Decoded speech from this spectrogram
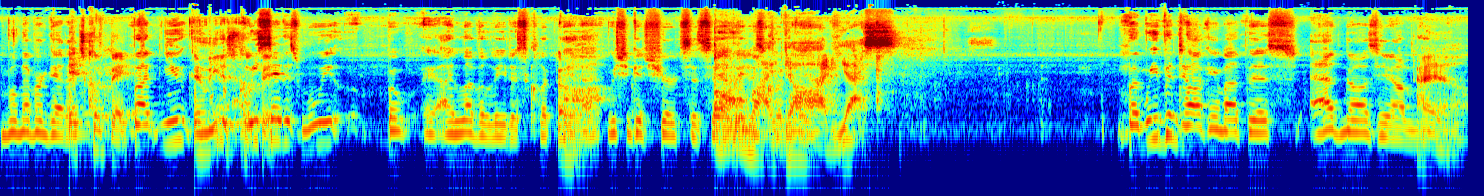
we'll never get it. it's clickbait. But you, Elitist clickbait. We say this. We, but I love elitist clickbait. We should get shirts that say oh my clickbait. god, yes. But we've been talking about this ad nauseum, I know.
